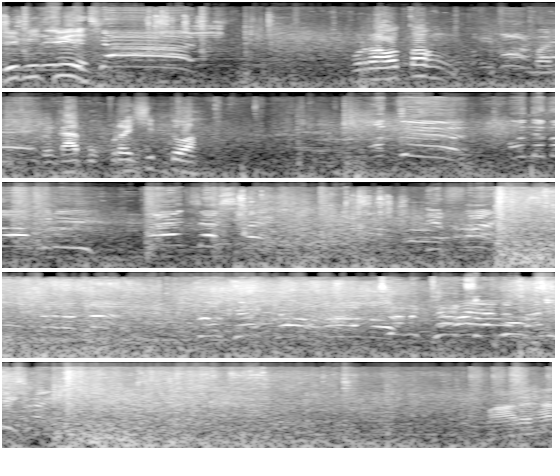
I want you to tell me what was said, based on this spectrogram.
ดิมิทรี Charge! เราต้องเหมือนเป็นการบุกประชิดตัว Up there! On the balcony! Panzerschreck! Defiant storms out of that! Protecto armor! German tanks approaching! มาเลยฮะ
